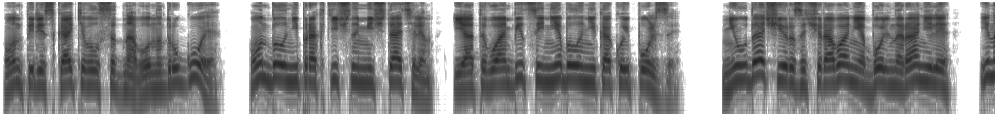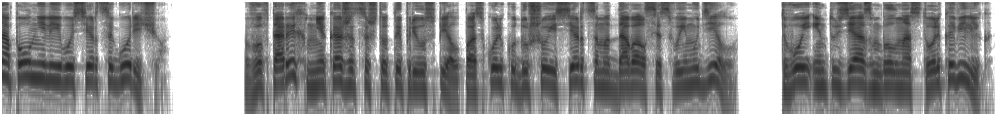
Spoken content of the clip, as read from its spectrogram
Он перескакивал с одного на другое. Он был непрактичным мечтателем, и от его амбиций не было никакой пользы. Неудачи и разочарования больно ранили и наполнили его сердце горечью. Во-вторых, мне кажется, что ты преуспел, поскольку душой и сердцем отдавался своему делу. Твой энтузиазм был настолько велик,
